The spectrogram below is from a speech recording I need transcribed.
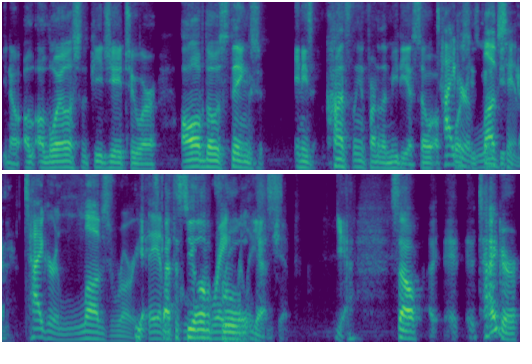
you know a, a loyalist to the PGA Tour, all of those things, and he's constantly in front of the media. So of Tiger loves him. Tiger loves Rory. Yeah, they have got a the seal of great approval, yes. relationship. Yeah. So uh, uh, Tiger,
